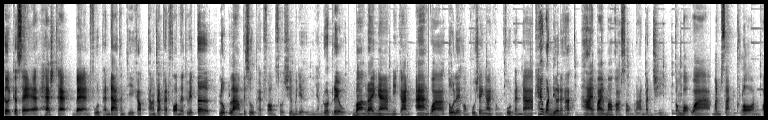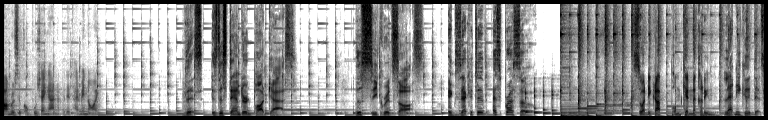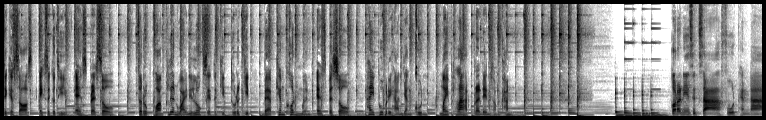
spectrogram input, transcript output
เกิดกระแส Hashtag แบน foodpanda ทันทีครับ ทั้งจากแพลตฟอร์มใน Twitter ลุกลามไปสู่แพลตฟอร์มโซเชียลมีเดียอื่นอย่างรวดเร็ว บางรายงานมีการอ้างว่าตัวเลขของผู้ใช้งานของ foodpanda แค่วันเดียวนะครับ หายไปมากกว่า 2 ล้านบัญชี ต้องบอกว่ามันสั่นคลอนความรู้สึกของผู้ใช้งานในประเทศไทยไม่น้อย This is the Standard Podcast. The Secret Sauce. Executive Espresso สวัสดีครับ ผมเคน นครินทร์ และนี่คือ The Secret Sauce Executive Espresso สรุปความเคลื่อนไหวในโลกเศรษฐกิจธุรกิจแบบเข้มข้นเหมือนเอสเปรสโซให้ผู้บริหารอย่างคุณไม่พลาดประเด็นสำคัญ กรณีศึกษา foodpanda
